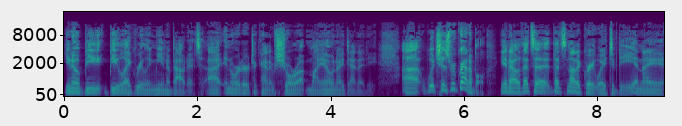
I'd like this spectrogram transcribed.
you know, be, be like really mean about it, uh, in order to kind of shore up my own identity, uh, which is regrettable. You know, that's a, that's not a great way to be. And I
